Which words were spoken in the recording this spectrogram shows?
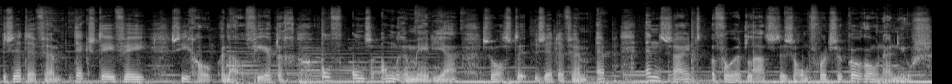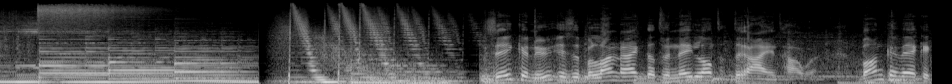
ZFM Text TV, Psycho Kanaal 40 of onze andere media... zoals de ZFM-app en site voor het laatste Zandvoortse coronanieuws. Zeker nu is het belangrijk dat we Nederland draaiend houden. Banken werken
